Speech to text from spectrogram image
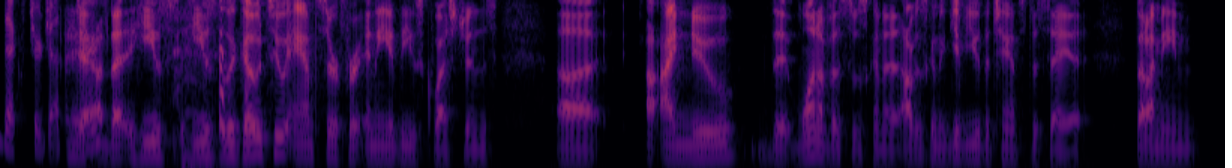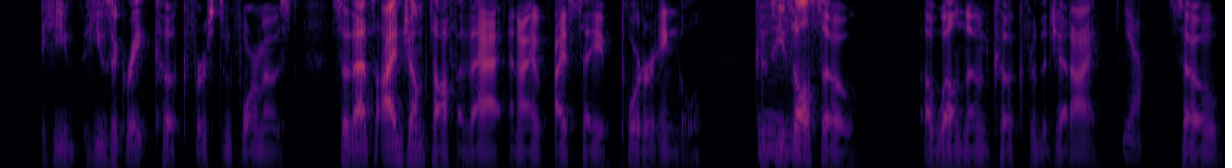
Dexter Jettster. Yeah, that he's he's the go-to answer for any of these questions. Uh, I I knew that one of us was gonna. I was gonna give you the chance to say it, but I mean, he he's a great cook first and foremost. So that's I jumped off of that, and I I say Porter Engle because he's Mm. also a well-known cook for the Jedi. Yeah. So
